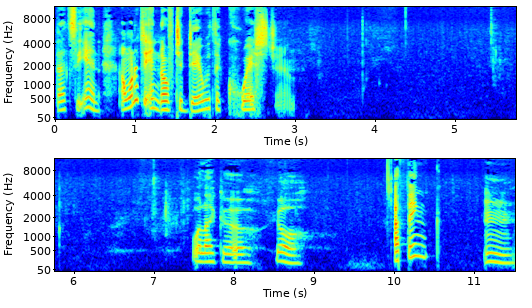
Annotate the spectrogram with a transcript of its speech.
that's the end. I wanted to end off today with a question. Well, like, uh, yeah. I think Mm.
